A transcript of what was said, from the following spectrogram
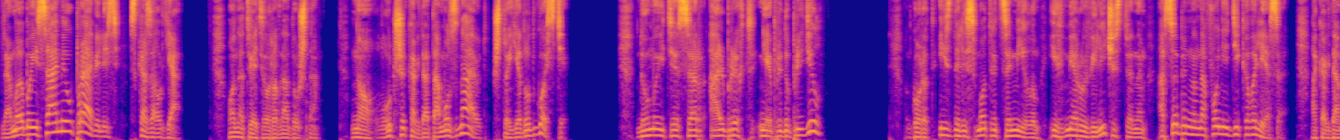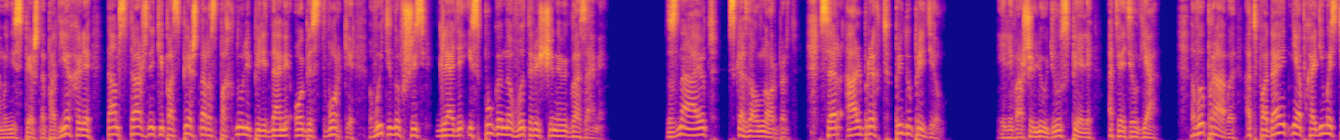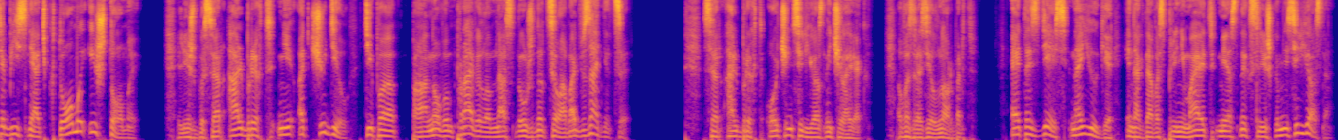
«Да мы бы и сами управились», — сказал я. Он ответил равнодушно. «Но лучше, когда там узнают, что едут гости». «Думаете, сэр Альбрехт не предупредил?» Город издали смотрится милым и в меру величественным, особенно на фоне дикого леса. А когда мы неспешно подъехали, там стражники поспешно распахнули перед нами обе створки, вытянувшись, глядя испуганно вытаращенными глазами. «Знают», — сказал Норберт. «Сэр Альбрехт предупредил». «Или ваши люди успели», — ответил я. «Вы правы, отпадает необходимость объяснять, кто мы и что мы. Лишь бы сэр Альбрехт не отчудил, типа «по новым правилам нас нужно целовать в заднице». «Сэр Альбрехт очень серьезный человек», — возразил Норберт. «Это здесь, на юге, иногда воспринимает местных слишком несерьезно».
